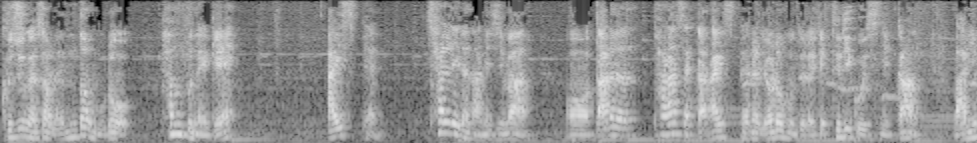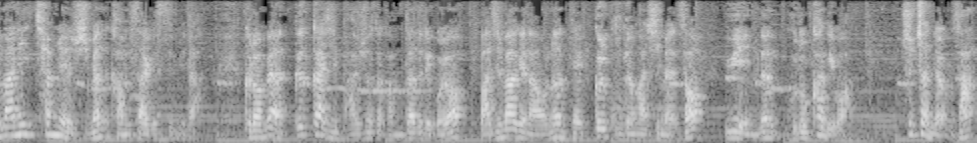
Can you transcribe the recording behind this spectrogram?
그 중에서 랜덤으로 한 분에게 아이스펜 찰리는 아니지만 어, 다른 파란 색깔 아이스펜을 여러분들에게 드리고 있으니까 많이 많이 참여해 주시면 감사하겠습니다. 그러면 끝까지 봐주셔서 감사드리고요. 마지막에 나오는 댓글 구경하시면서 위에 있는 구독하기와 추천 영상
